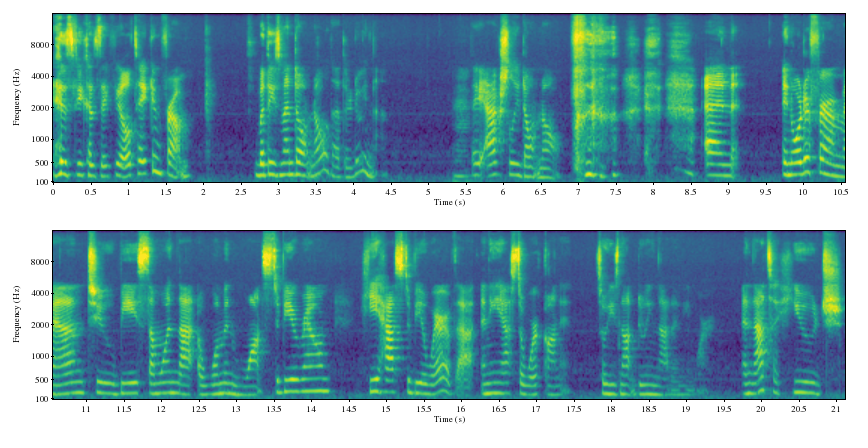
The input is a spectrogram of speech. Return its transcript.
is because they feel taken from. But these men don't know that they're doing that. Mm. They actually don't know. and in order for a man to be someone that a woman wants to be around, he has to be aware of that and he has to work on it. So he's not doing that anymore. And that's a huge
